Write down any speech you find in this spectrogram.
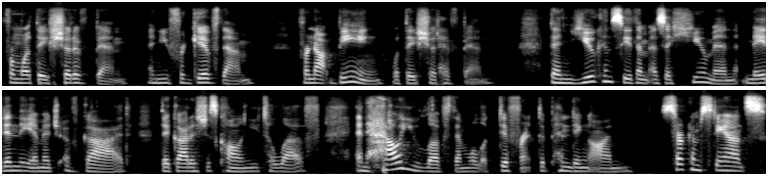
from what they should have been and you forgive them for not being what they should have been, then you can see them as a human made in the image of God that God is just calling you to love. And how you love them will look different depending on circumstance,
